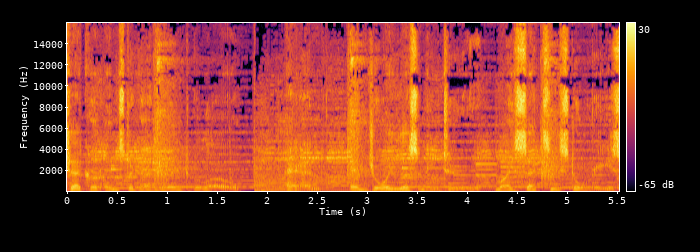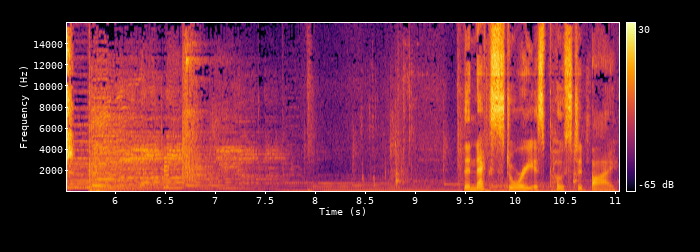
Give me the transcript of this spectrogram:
Check her Instagram linked below and enjoy listening to My Sexy Stories. The next story is posted by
